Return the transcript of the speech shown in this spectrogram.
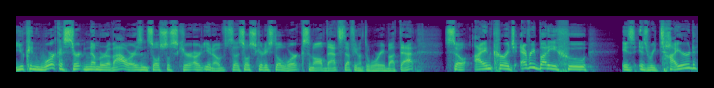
you can work a certain number of hours and social security or you know social security still works and all that stuff. You don't have to worry about that. So i encourage everybody who is is retired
